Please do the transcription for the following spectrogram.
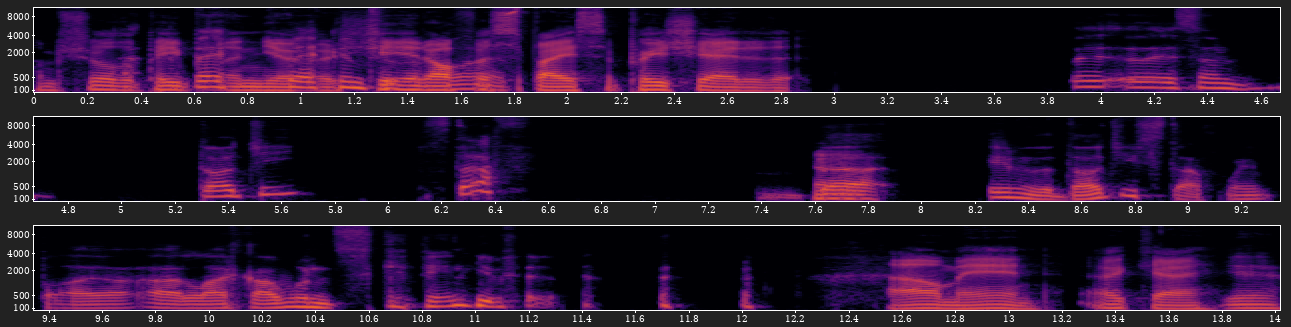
I'm sure the people back- in your back into the shared office space appreciated it. there, there's some dodgy stuff, Uh-huh. but even the dodgy stuff went by. I, I like I wouldn't skip any of it. Oh man. Okay. Yeah.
